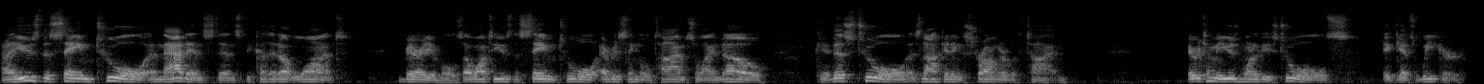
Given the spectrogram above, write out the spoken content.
And I use the same tool in that instance because I don't want variables. I want to use the same tool every single time so I know, okay, this tool is not getting stronger with time. Every time you use one of these tools, it gets weaker.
